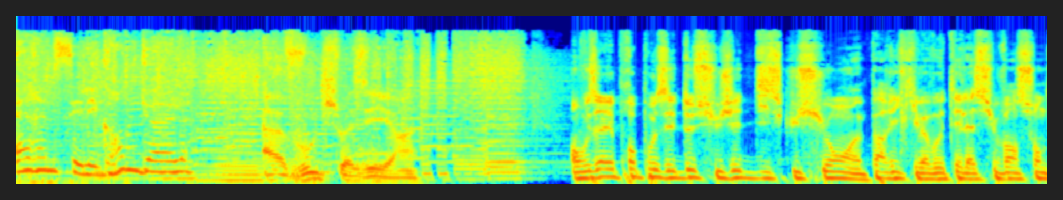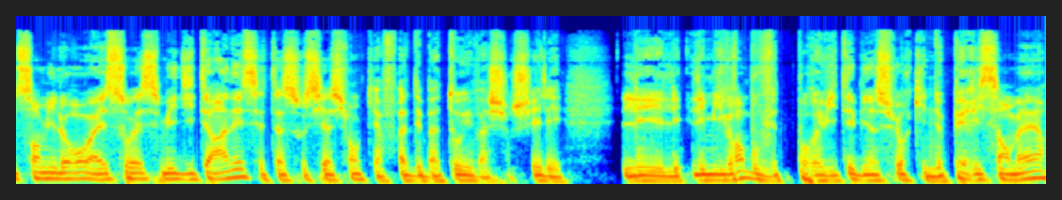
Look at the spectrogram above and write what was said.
RMC les grandes gueules. À vous de choisir. On vous avait proposé deux sujets de discussion. Paris qui va voter la subvention de 100 000 euros à SOS Méditerranée, cette association qui affrète des bateaux et va chercher les, les, les, les migrants pour, éviter bien sûr qu'ils ne périssent en mer.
